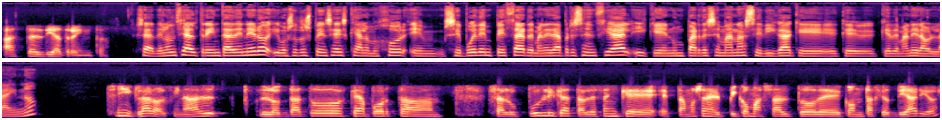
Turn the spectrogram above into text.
hasta el día 30. O sea, del 11 al 30 de enero y vosotros pensáis que a lo mejor em, se puede empezar de manera presencial y que en un par de semanas se diga que, que de manera online, ¿no? Sí, claro, al final los datos que aporta Salud Pública establecen que estamos en el pico más alto de contagios diarios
